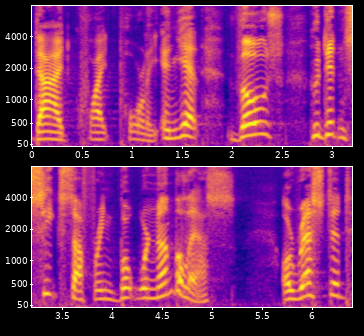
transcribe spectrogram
died quite poorly. And yet, those who didn't seek suffering but were nonetheless arrested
